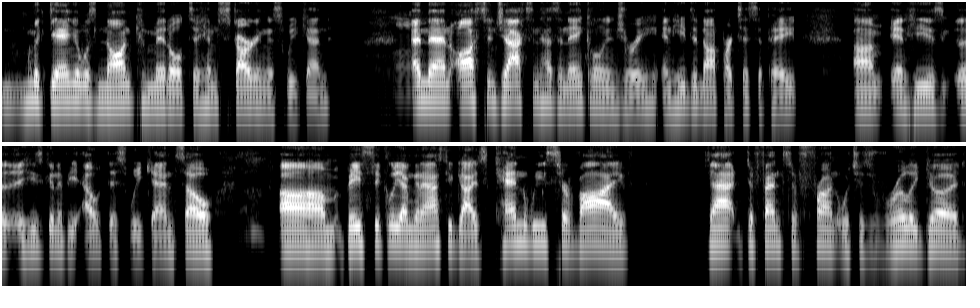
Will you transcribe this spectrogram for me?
McDaniel was non-committal to him starting this weekend. Mm. And then Austin Jackson has an ankle injury and he did not participate. Um, and he's uh, he's going to be out this weekend. So, um, basically, I'm going to ask you guys: Can we survive that defensive front, which is really good,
